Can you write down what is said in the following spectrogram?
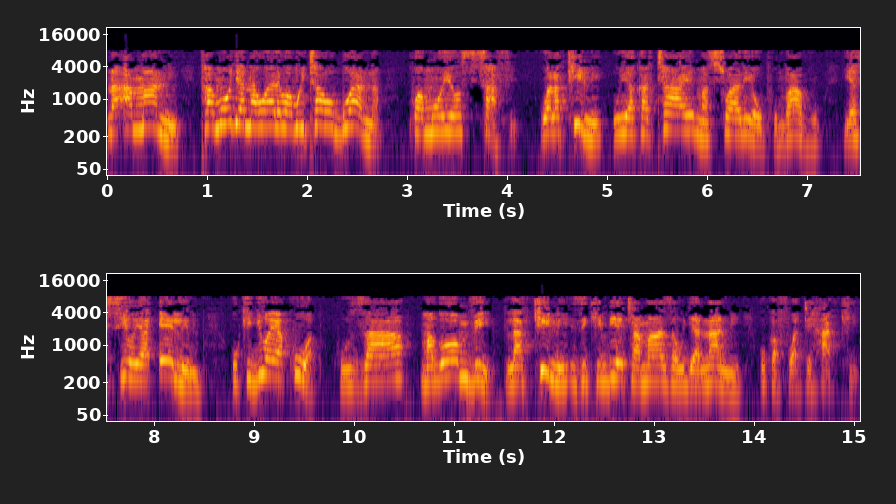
na amani pamoja na wale wamwitao bwana kwa moyo safi walakini uyakatae maswali ya upumbavu yasiyo ya elimu ukijua ya kuwa huzaa magomvi lakini zikimbie tamaa za ujanani ukafuate haki.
